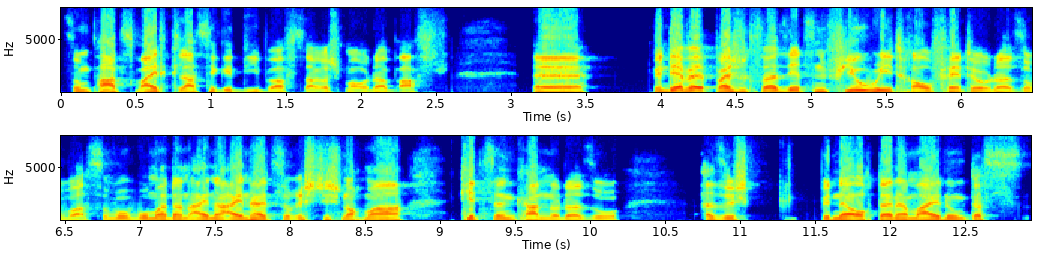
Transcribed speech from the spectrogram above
so ein paar zweitklassige Debuffs, sag ich mal, oder Buffs. Äh, wenn der beispielsweise jetzt einen Fury drauf hätte oder sowas, wo, wo man dann eine Einheit so richtig nochmal kitzeln kann oder so, also ich bin da auch deiner Meinung, dass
